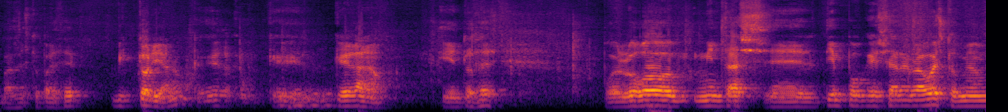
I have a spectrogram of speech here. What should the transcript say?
pues esto parece victoria, ¿no? Que, que- que he ganado. Y entonces, pues luego, mientras el tiempo que se ha arreglado esto, me,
